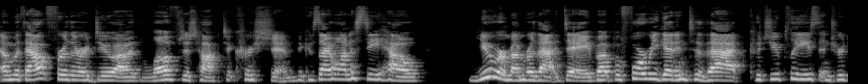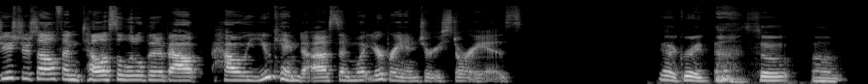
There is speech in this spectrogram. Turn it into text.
And without further ado, I would love to talk to Christian because I want to see how you remember that day. But before we get into that, could you please introduce yourself and tell us a little bit about how you came to us and what your brain injury story is? Yeah, great. So, um,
